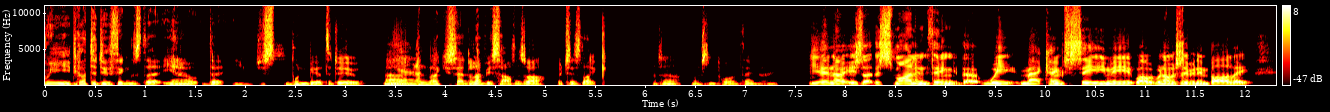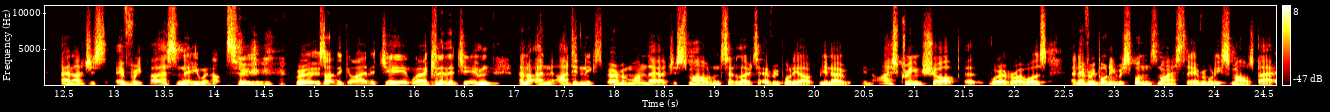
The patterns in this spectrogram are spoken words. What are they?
read, got to do things that you know that you just wouldn't be able to do. Um, Yeah. And like you said, love yourself as well, which is like I don't know, most important thing. I think. Yeah, no, it's like the smiling thing that we Matt came to see me while when I was living in Bali. And I just every person that he went up to, where it was like the guy at the gym working at the gym, and and I did an experiment. One day I just smiled and said hello to everybody up, you know, in the ice cream shop, at wherever I was, and everybody responds nicely. Everybody smiles back.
